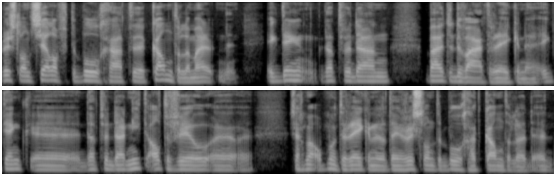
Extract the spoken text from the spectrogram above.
Rusland zelf de boel gaat eh, kantelen. Maar ik denk dat we daar buiten de waard rekenen. Ik denk uh, dat we daar niet al te veel uh, zeg maar op moeten rekenen dat in Rusland de boel gaat kantelen.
